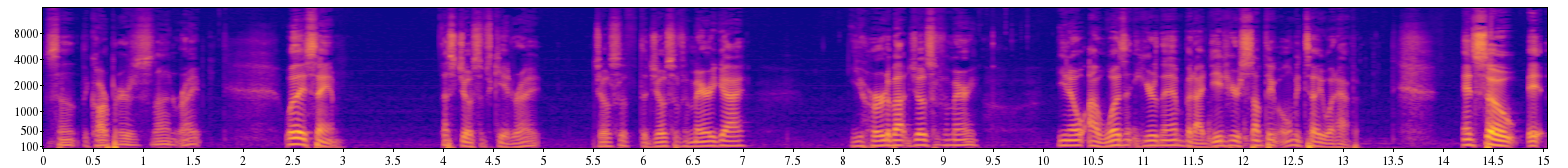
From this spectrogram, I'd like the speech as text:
son, the carpenter's son, right? What are they saying? That's Joseph's kid, right? Joseph, the Joseph and Mary guy. You heard about Joseph and Mary? You know, I wasn't here then, but I did hear something. Well, let me tell you what happened. And so it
